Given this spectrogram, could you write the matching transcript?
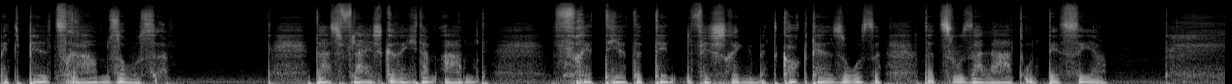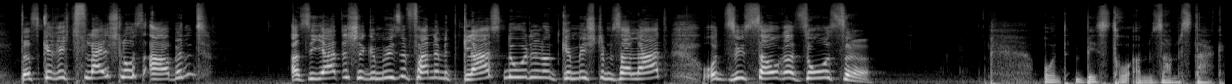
mit Pilzrahmsoße. Das Fleischgericht am Abend frittierte Tintenfischringe mit Cocktailsoße, dazu Salat und Dessert. Das Gericht Fleischlos Abend asiatische Gemüsepfanne mit Glasnudeln und gemischtem Salat und süß-saurer Soße. Und Bistro am Samstag.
